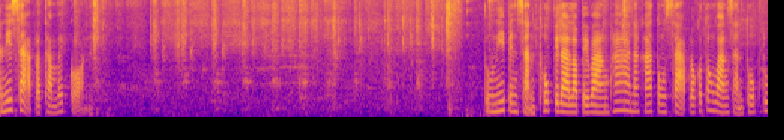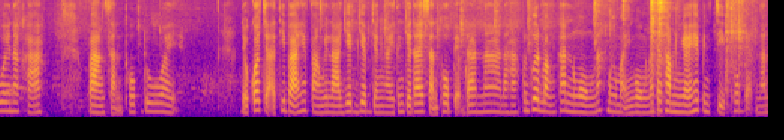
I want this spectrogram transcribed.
อันนี้สาบเราทำไว้ก่อน ตรงนี้เป็นสันทบเวลาเราไปวางผ้านะคะ ตรงสาบเราก็ต้องวางสันทบด้วยนะคะ วางสันทบด้วย เดี๋ยวก็จะอธิบายให้ฟังเวลาเย็บเย็บยังไง ถึงจะได้สันทบแบบด้านหน้านะคะ เพื่อนๆบางท่านงงนะมือใหม่งงนะจะทำยังไงให้เป็นจีบทบแบบนั้น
